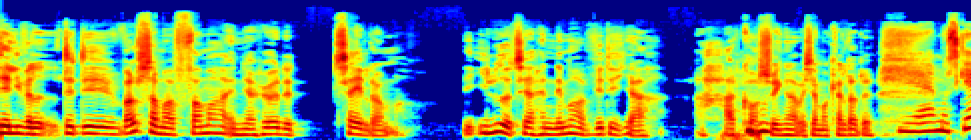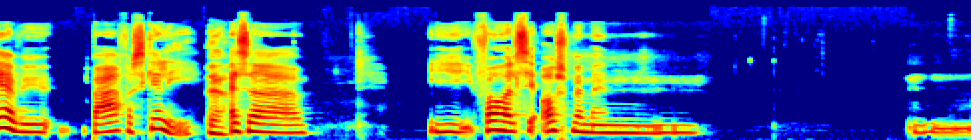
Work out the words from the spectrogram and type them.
det er alligevel, det, det er voldsommere for mig, end jeg hørte det talt om. I, lyder til at have nemmere ved det, jeg hardcore svinger, hvis jeg må kalde det det. Ja, måske er vi bare forskellige. Ja. Altså, i forhold til også, hvad man mm,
